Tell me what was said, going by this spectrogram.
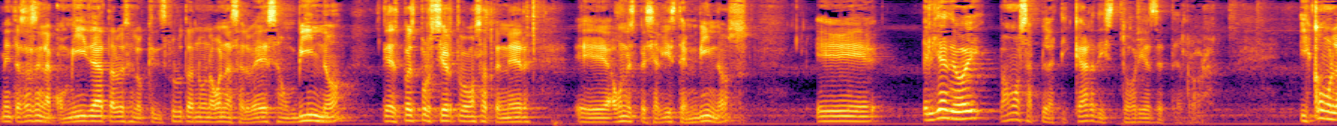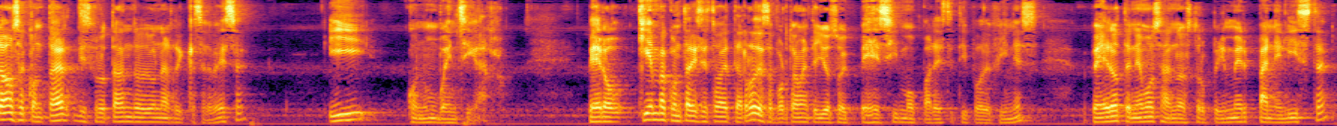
mientras hacen la comida, tal vez en lo que disfrutan una buena cerveza, un vino, que después, por cierto, vamos a tener eh, a un especialista en vinos. Eh, el día de hoy vamos a platicar de historias de terror. ¿Y cómo la vamos a contar? Disfrutando de una rica cerveza y con un buen cigarro. Pero, ¿quién va a contar esa historia de terror? Desafortunadamente yo soy pésimo para este tipo de fines. Pero tenemos a nuestro primer panelista,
